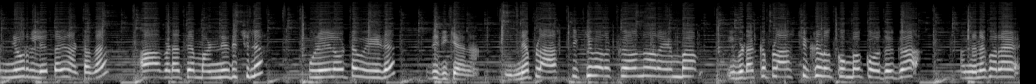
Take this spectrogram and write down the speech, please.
അഞ്ഞൂറ് തൈ നട്ടത്. ആ അവിടത്തെ മണ്ണിടിച്ചിൽ പുഴയിലോട്ട് വീട് ഇതിരിക്കാനാണ് പിന്നെ പ്ലാസ്റ്റിക് വറക്കുക എന്ന് പറയുമ്പോ ഇവിടൊക്കെ പ്ലാസ്റ്റിക് എടുക്കുമ്പോ കൊതുക് അങ്ങനെ കുറെ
